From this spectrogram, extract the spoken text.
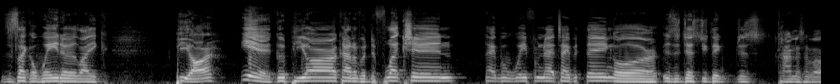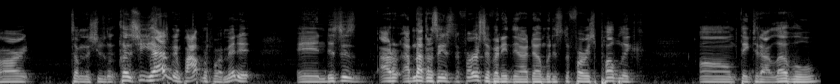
Is this like a way to like, PR. yeah, good PR, kind of a deflection type of way from that type of thing, or is it just you think just kindness of her heart, something that she was because she has been popping for a minute, and this is I I'm not gonna say it's the first of anything I've done, but it's the first public um thing to that level.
